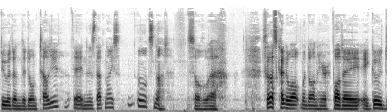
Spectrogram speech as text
do it and they don't tell you, then is that nice? No, it's not. So, uh, so that's kind of what went on here. But a, a good,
